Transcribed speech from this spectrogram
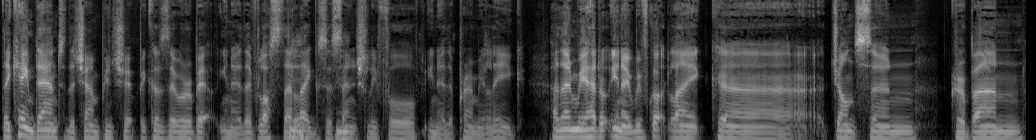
they came down to the championship because they were a bit, you know, they've lost their Mm, legs mm. essentially for, you know, the Premier League. And then we had, you know, we've got like uh, Johnson, Grabban,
